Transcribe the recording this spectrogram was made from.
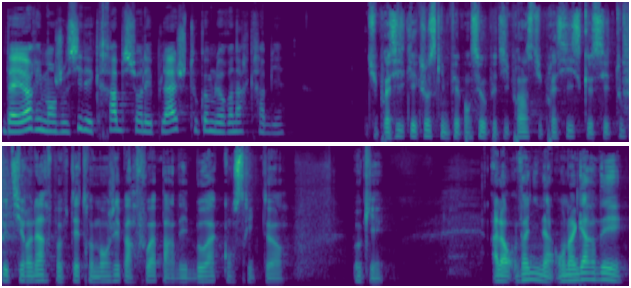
D'ailleurs, il mange aussi des crabes sur les plages, tout comme le renard crabier. Tu précises quelque chose qui me fait penser au petit prince. Tu précises que ces tout petits renards peuvent être mangés parfois par des boa constrictors. Ok. Alors, Vanina, on a gardé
